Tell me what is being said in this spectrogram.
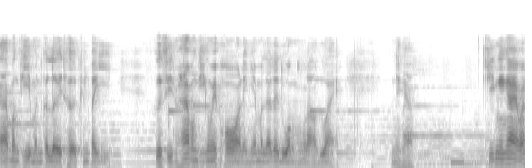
นะ บางทีมันก็เลยเถิดขึ้นไปอีก คือ 45 บางทีก็ไม่พออะไรเงี้ยมันแล้วแต่ดวงของเราด้วยนะครับ คิดง่าย ๆ ว่า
